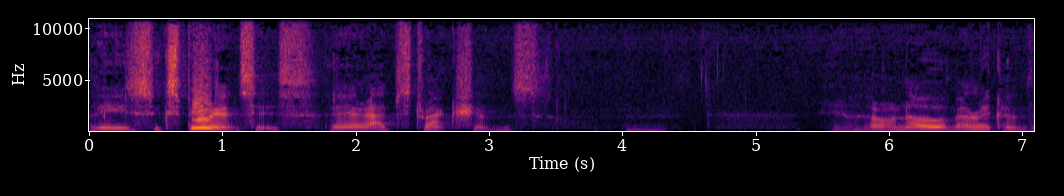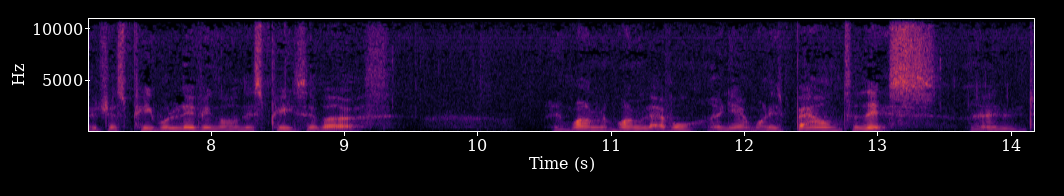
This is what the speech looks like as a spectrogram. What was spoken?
these experiences, they're abstractions. Mm. You know, there are no Americans, they're just people living on this piece of earth in one, one level, and yet one is bound to this, and,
